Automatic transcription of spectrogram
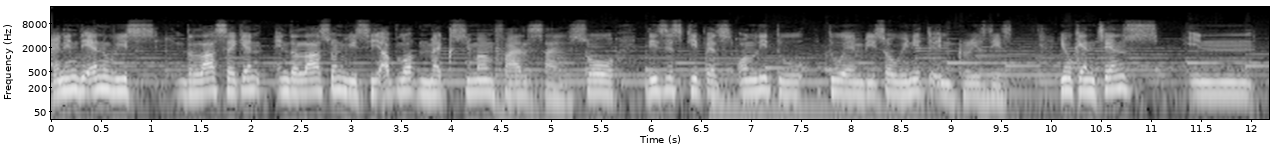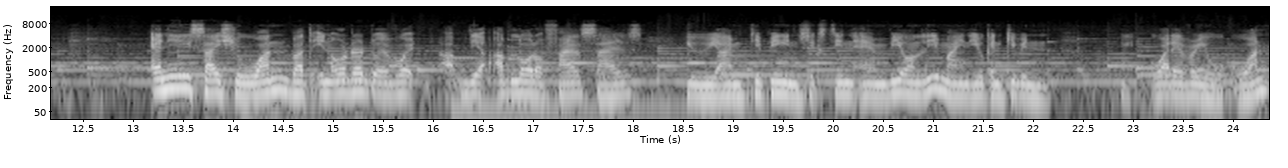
And in the end we in the last second in the last one we see upload maximum file size. So this is keep as only to 2 MB so we need to increase this. You can change in any size you want but in order to avoid the upload of file size you I'm keeping in 16 MB only. Mine you can keep in whatever you want.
